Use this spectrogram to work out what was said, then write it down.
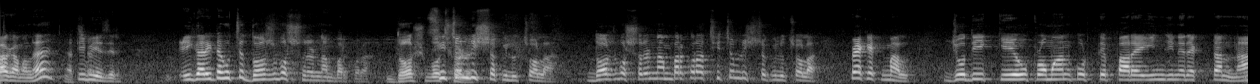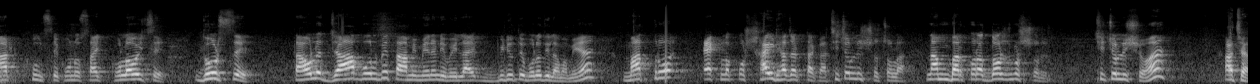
বাগামাল হ্যাঁ? আচ্ছা। টিভিএস এর। এই গাড়িটা হচ্ছে দশ বছরের নাম্বার করা। দশ বছর ছিচল্লিশশো কিলো চলা। দশ বছরের নাম্বার করা ছিচল্লিশশো কিলো চলা। প্যাকেট মাল। যদি কেউ প্রমাণ করতে পারে ইঞ্জিনের একটা নাট খুলছে, কোনো সাইড খোলা হয়েছে ধরছে, তাহলে যা বলবে তা আমি মেনে নেব। এই লাইভ ভিডিওতে বলে দিলাম আমি হ্যাঁ? মাত্র এক লক্ষ ষাট হাজার টাকা, ছিচল্লিশশো চলা, নাম্বার করা দশ বছরের ছিচল্লিশশো হ্যাঁ? আচ্ছা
